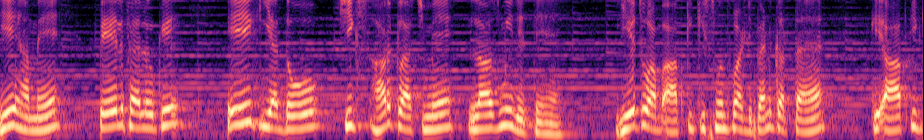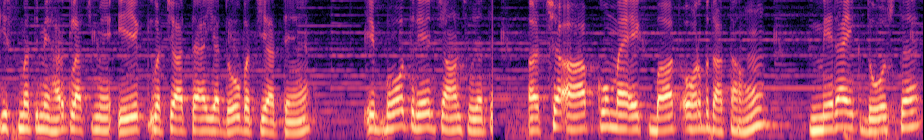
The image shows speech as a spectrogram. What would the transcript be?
ये हमें पेल फेलो के एक या दो चिक्स हर क्लच में लाजमी देते हैं। ये तो अब आपकी किस्मत पर डिपेंड करता है कि आपकी किस्मत में हर क्लच में एक बच्चा आता है या दो बच्चे आते हैं, ये बहुत रेयर चांस हो जाते हैं। अच्छा आपको मैं एक बात और बताता हूँ। मेरा एक दोस्त है,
